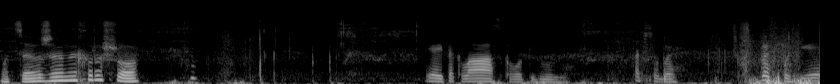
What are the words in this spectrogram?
Оце вже не хорошо. Я і так ласково піднімлю. Так, щоб без подій.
